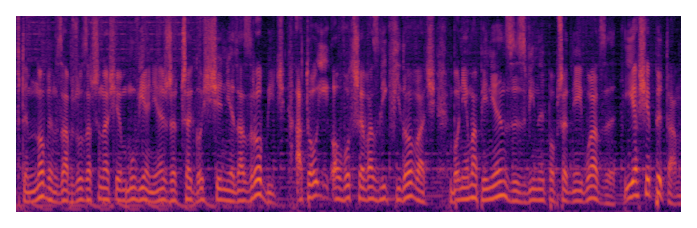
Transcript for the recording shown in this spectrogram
W tym nowym Zabrzu zaczyna się mówienie, że czegoś się nie da zrobić, a to i owo trzeba zlikwidować, bo nie ma pieniędzy z winy poprzedniej władzy. I ja się pytam,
